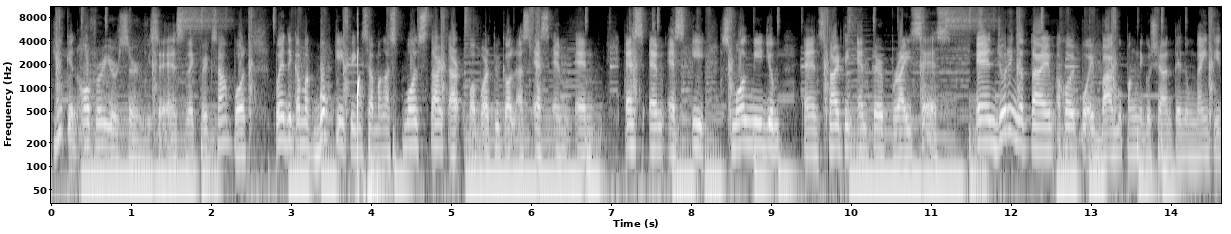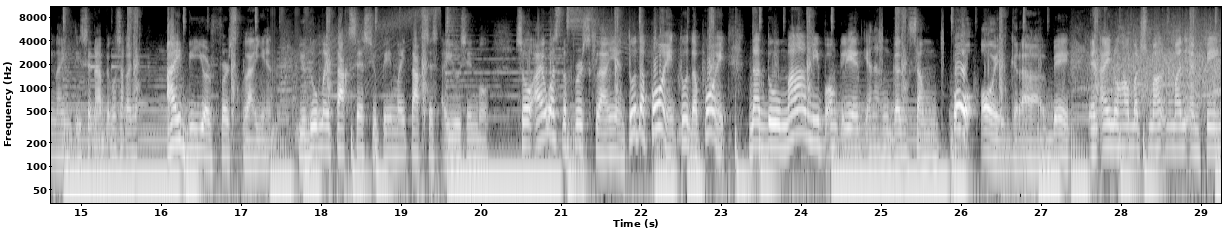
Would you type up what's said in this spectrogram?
you can offer your services. Like for example, pwede ka mag-bookkeeping sa mga small startup of what we call as SMN, SMSE, small, medium, and starting enterprises. And during that time, ako po ay bago pang negosyante noong 1990. Sinabi ko sa kanya, I be your first client. You do my taxes, you pay my taxes, ayusin mo. So, I was the first client. To the point, to the point, na dumami po ang kliyente yan hanggang 10. Oy, grabe. And I know how much money I'm paying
